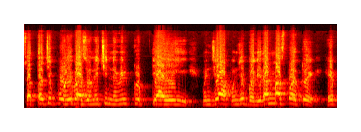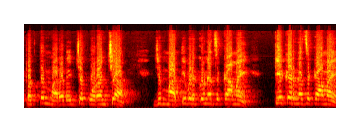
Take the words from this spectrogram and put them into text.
स्वतःची पोळी भाजवण्याची नवीन क्लुप्ती आहे ही. म्हणजे आपण जे बलिदान मास पाळतोय हे फक्त मराठ्यांच्या पोरांच्या जे माती भडकवण्याचं काम आहे ते करण्याचं काम आहे.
